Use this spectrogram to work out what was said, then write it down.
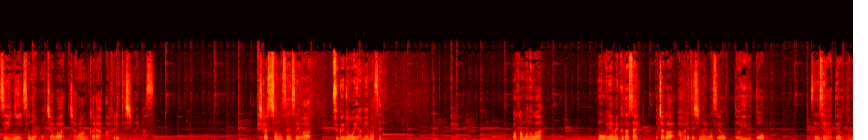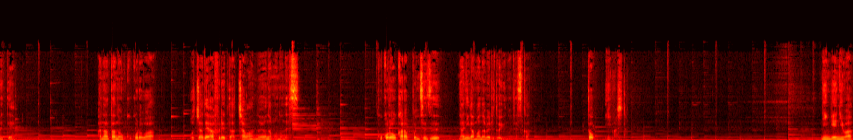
ついにそのお茶は茶碗から溢れてしまいます。しかしその先生は継ぐのをやめません。若者が「もうおやめください。お茶が溢れてしまいますよ」と言うと先生は手を止めて「あなたの心はお茶で溢れた茶碗のようなものです」心を空っぽにせず何が学べるというのですか？と言いました。人間には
